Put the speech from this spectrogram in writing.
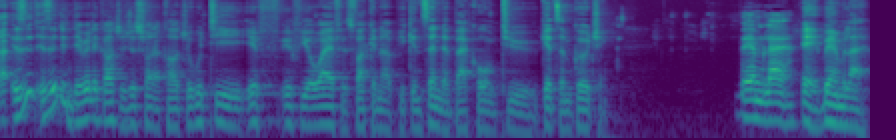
Uh, is it is it in the really culture just from a culture? Ukuthi, if if your wife is fucking up, you can send her back home to get some coaching. Bam liar. Hey, lie.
